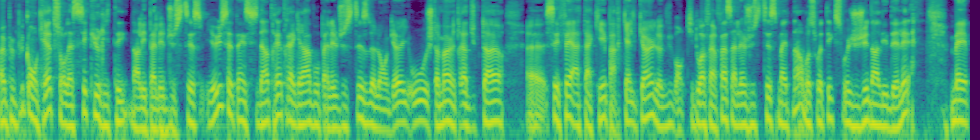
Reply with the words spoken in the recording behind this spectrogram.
un peu plus concrète sur la sécurité dans les palais de justice. Il y a eu cet incident très, très grave au palais de justice de Longueuil où justement un traducteur euh, s'est fait attaquer par quelqu'un qui doit faire face à la justice maintenant. On va souhaiter qu'il soit jugé dans les délais. Mais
